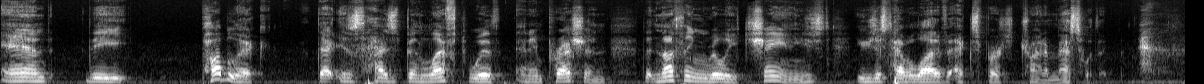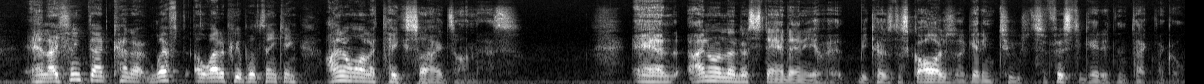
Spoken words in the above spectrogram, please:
And the public that is, has been left with an impression that nothing really changed, you just have a lot of experts trying to mess with it. And I think that kind of left a lot of people thinking, I don't want to take sides on this. And I don't understand any of it because the scholars are getting too sophisticated and technical.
